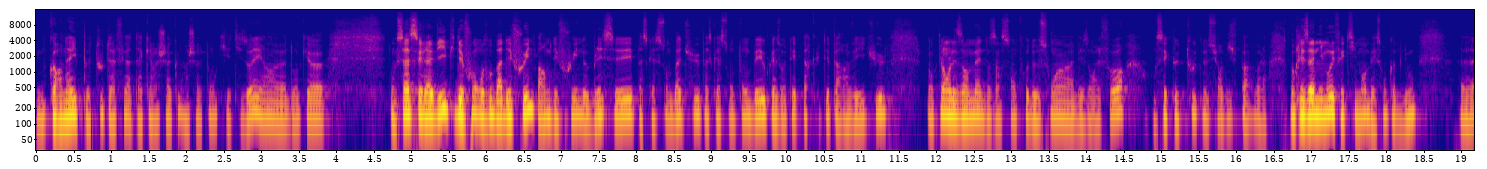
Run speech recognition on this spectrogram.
une corneille peut tout à fait attaquer un, chaton qui est isolé. Hein. Donc, ça, c'est la vie. Puis des fois, on retrouve bah, des fouines, par exemple des fouines blessées parce qu'elles sont battues, parce qu'elles sont tombées ou qu'elles ont été percutées par un véhicule. Donc là, on les emmène dans un centre de soins à Maison Alfort. On sait que toutes ne survivent pas. Voilà. Donc les animaux, effectivement, bah, ils sont comme nous. Euh,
